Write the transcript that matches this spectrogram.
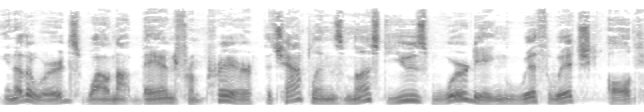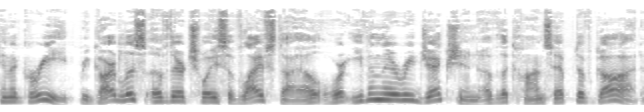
In other words, while not banned from prayer, the chaplains must use wording with which all can agree, regardless of their choice of lifestyle or even their rejection of the concept of God.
